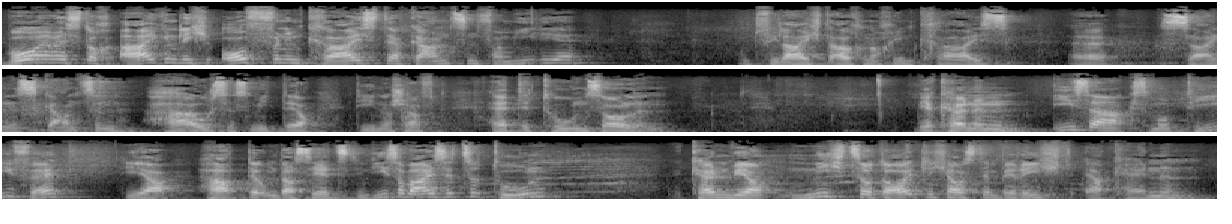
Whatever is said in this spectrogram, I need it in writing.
wo er es doch eigentlich offen im Kreis der ganzen Familie und vielleicht auch noch im Kreis äh, seines ganzen Hauses mit der Dienerschaft hätte tun sollen. Wir können Isaaks Motive, die er hatte, um das jetzt in dieser Weise zu tun, können wir nicht so deutlich aus dem Bericht erkennen,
